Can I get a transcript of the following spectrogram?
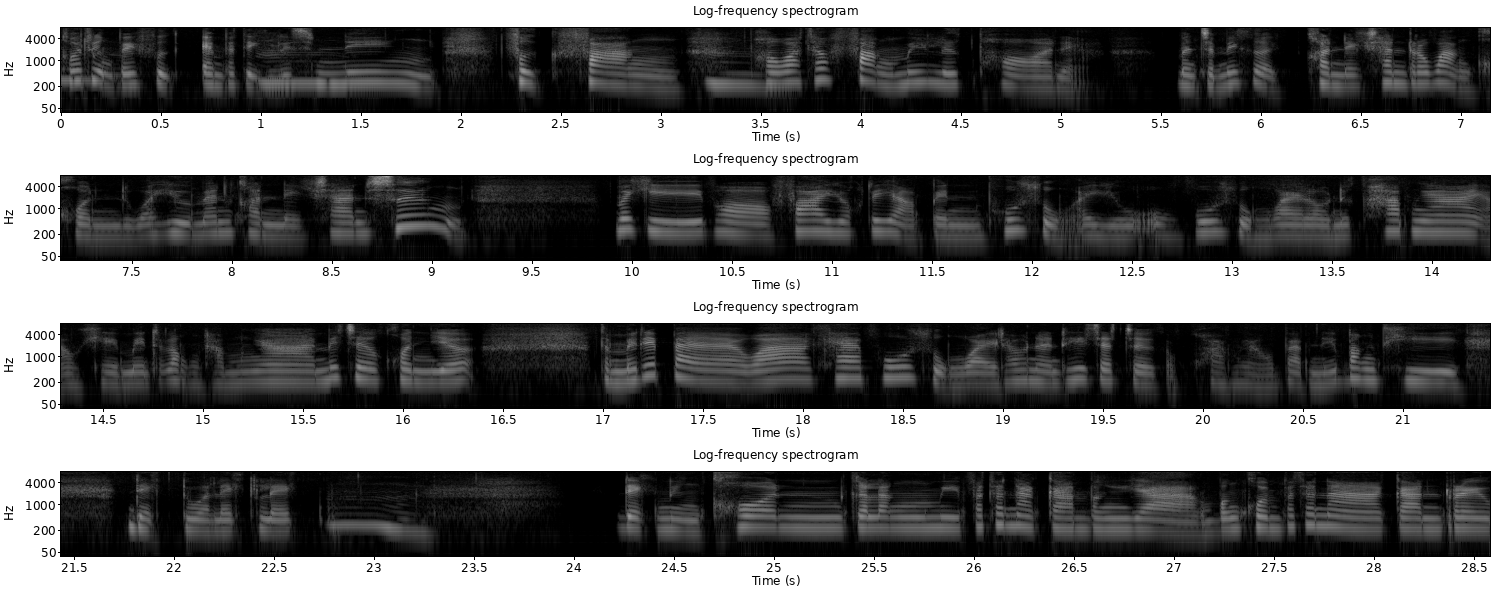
เขาถึงไปฝึก empathic listening ฝึกฟัง เพราะว่าถ้าฟังไม่ลึกพอเนี่ย มันจะไม่เกิด connection ระหว่างคนหรือว่า human connection ซึ่ง เมื่อกี้พอฝ้ายยกตัวอย่างเป็นผู้สูงอายุโอ้ผู้สูงวัยเรานึกภาพง่ายโอเค ไม่ต้องทำงาน ไม่เจอคนเยอะ แต่ไม่ได้แปลว่าแค่ผู้สูงวัยเท่านั้นที่จะเจอกับความเหงาแบบนี้บางทีเด็กตัวเล็กอืมๆเด็กหนึ่งคนกำลังมีพัฒนาการบางอย่าง บางคนพัฒนาการเร็ว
